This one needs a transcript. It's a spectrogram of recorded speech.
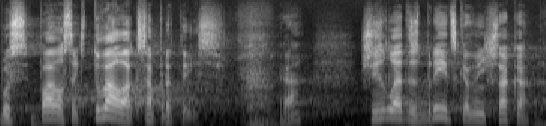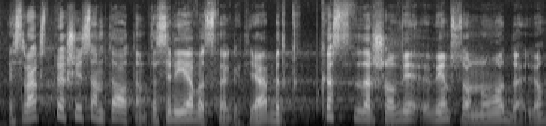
būs teiks, tu vēlāk sapratīsi. Ja? Šis ir tas brīdis, kad viņš saka, es rakstu priekš visām tautām. Tas ir ievads tagad. Ja? Bet kas tad ar šo 11. nodaļu?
